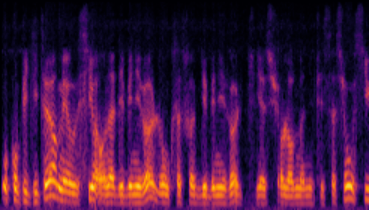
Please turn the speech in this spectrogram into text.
aux compétiteurs, mais aussi on a des bénévoles, donc que ce soit des bénévoles qui assurent leurs manifestations, aussi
